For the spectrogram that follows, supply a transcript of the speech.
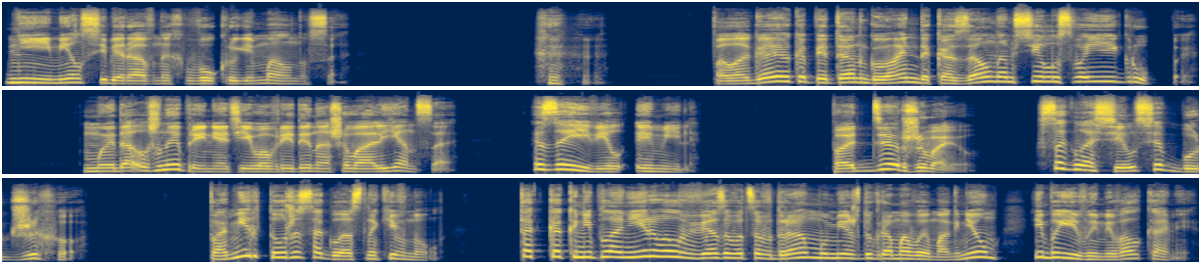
не имел себе равных в округе Малнуса. Полагаю, капитан Гуань доказал нам силу своей группы. Мы должны принять его в ряды нашего альянса, заявил Эмиль. Поддерживаю, согласился Буджихо. Памир тоже согласно кивнул, так как не планировал ввязываться в драму между громовым огнем и боевыми волками.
